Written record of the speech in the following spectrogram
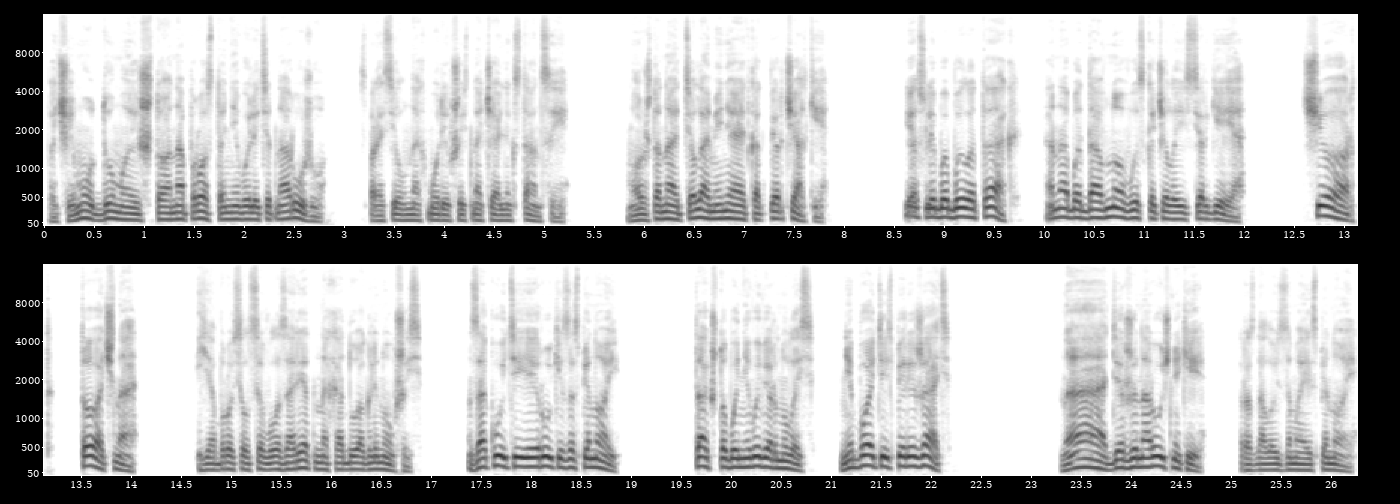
Почему думаешь, что она просто не вылетит наружу? спросил, нахмурившись начальник станции. Может, она тела меняет как перчатки. Если бы было так, она бы давно выскочила из Сергея. Чёрт, точно! Я бросился в лазарет, на ходу оглянувшись. Закуйте ей руки за спиной. Так, чтобы не вывернулась. Не бойтесь пережать. «На, держи наручники!» — раздалось за моей спиной.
